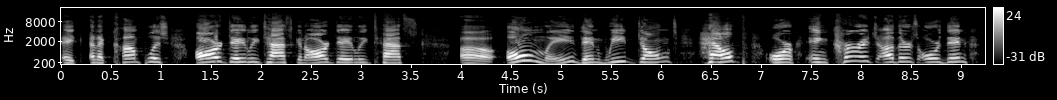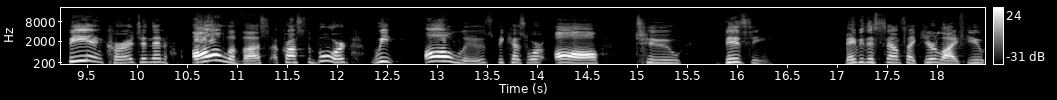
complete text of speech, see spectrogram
a an accomplish our daily task and our daily task uh, only, then we don't help or encourage others or then be encouraged. And then all of us across the board, we all lose because we're all too busy. Maybe this sounds like your life. You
